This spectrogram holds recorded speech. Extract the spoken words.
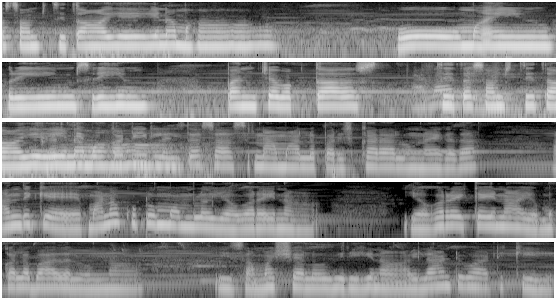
సంస్థితాయే నమ. ఓం ఐం హ్రీం శ్రీం పంచవక్తస్థిత సంస్థితాయే నమ. లలిత సహస్రనామాల్లో పరిష్కారాలు ఉన్నాయి కదా. అందుకే మన కుటుంబంలో ఎవరైనా ఎవరికైనా ఎముకల బాధలు ఉన్నా ఈ సమస్యలు విరిగిన ఇలాంటి వాటికి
